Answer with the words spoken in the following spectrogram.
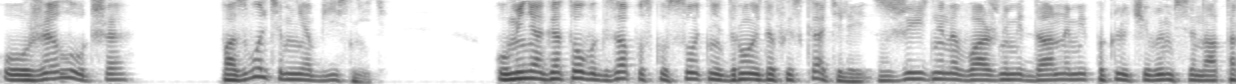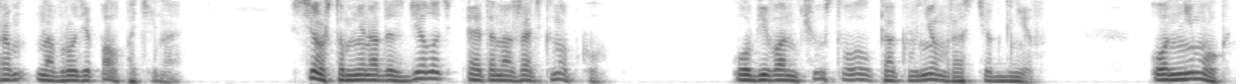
«Уже лучше. Позвольте мне объяснить. У меня готовы к запуску сотни дроидов-искателей с жизненно важными данными по ключевым сенаторам на вроде Палпатина. Все, что мне надо сделать, это нажать кнопку». Оби-Ван чувствовал, как в нем растет гнев. Он не мог,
